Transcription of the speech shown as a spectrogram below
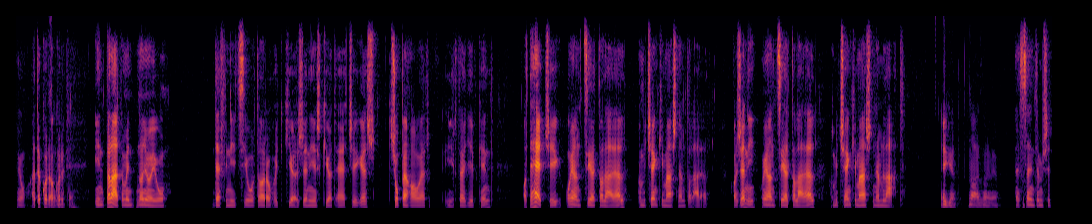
jó. Hát akkor, akkor én találtam egy nagyon jó definíciót arra, hogy ki a zseni és ki a tehetséges. Schopenhauer írta egyébként. A tehetség olyan cél talál el, amit senki más nem talál el. A zseni olyan cél talál el, amit senki más nem lát. Igen, na ez nagyon jó. Ez szerintem is egy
